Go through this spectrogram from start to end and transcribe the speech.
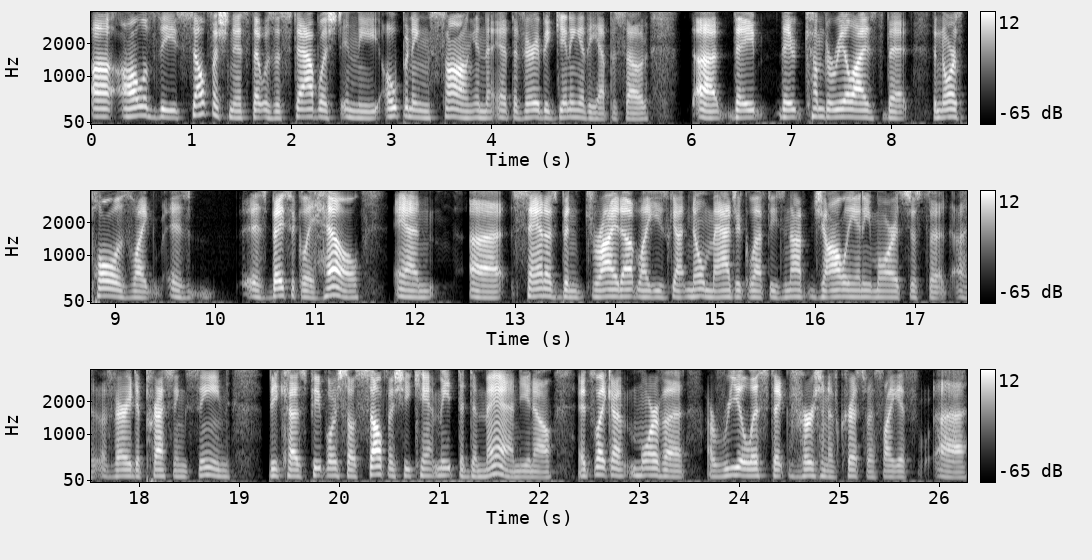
uh, all of the selfishness that was established in the opening song in the at the very beginning of the episode, uh, they they come to realize that the North Pole is like is is basically hell and uh, Santa's been dried up, like he's got no magic left. He's not jolly anymore. It's just a, a, a, very depressing scene because people are so selfish. He can't meet the demand. You know, it's like a more of a, a realistic version of Christmas. Like if uh,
